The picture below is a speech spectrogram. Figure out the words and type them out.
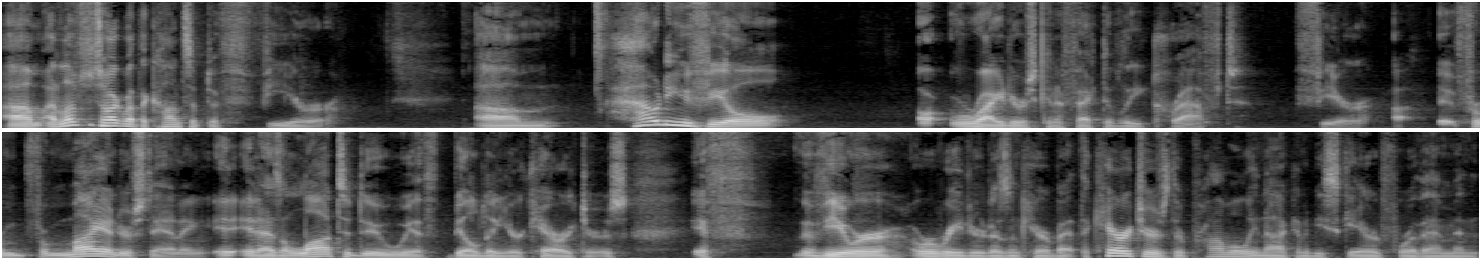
Um, I'd love to talk about the concept of fear. Um, how do you feel writers can effectively craft fear. Uh, from from my understanding, it, it, has a lot to do with building your characters. If the viewer or reader doesn't care about the characters, they're probably not going to be scared for them, and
